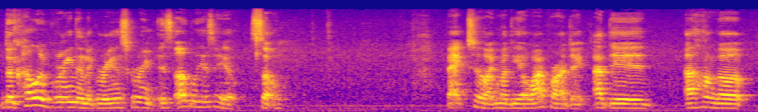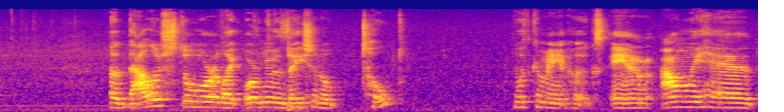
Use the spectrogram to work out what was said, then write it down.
the color green in the green screen is ugly as hell. So, back to like my DIY project. I did, I hung up a dollar store like organizational tote with command hooks. And I only had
